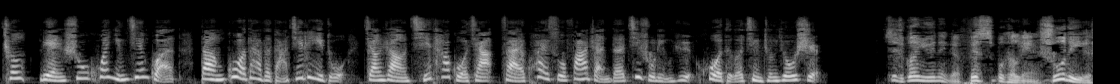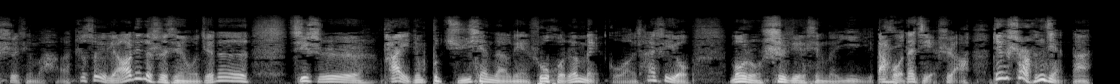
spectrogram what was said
称脸书欢迎监管，但过大的打击力度将让其他国家在快速发展的技术领域获得竞争优势。这是关于那个 Facebook 脸书的一个事情吧？啊，之所以聊这个事情，我觉得其实它已经不局限在脸书或者美国，它是有某种世界性的意义。待会儿我再解释啊。这个事儿很简单，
